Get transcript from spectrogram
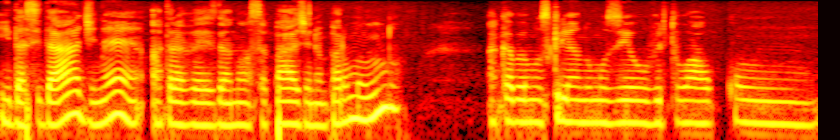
e da cidade, né, através da nossa página para o mundo acabamos criando um museu virtual com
